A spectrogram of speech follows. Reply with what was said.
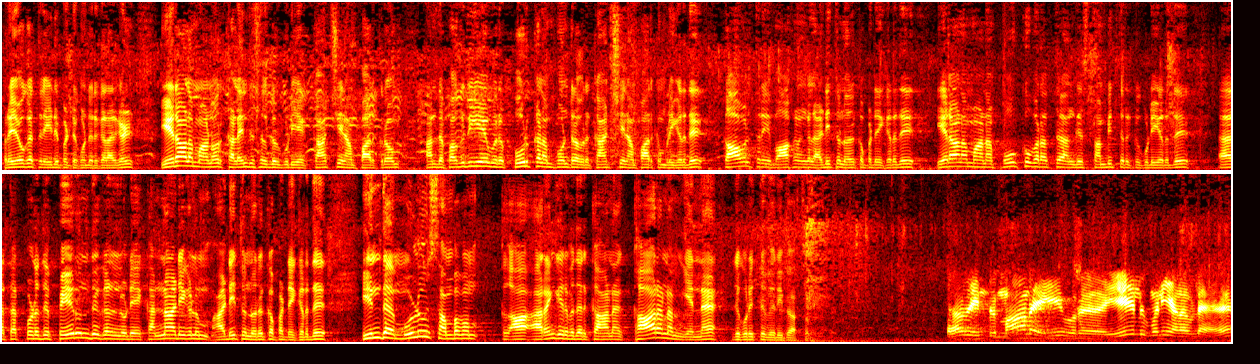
பிரயோகத்தில் ஈடுபட்டு கொண்டிருக்கிறார்கள். ஏராளமானோர் கலைந்து செல்கக்கூடிய காட்சியை நாம் பார்க்கிறோம். அந்த பகுதியே ஒரு போர்க்களம் போன்ற ஒரு காட்சியை நாம் பார்க்க முடிகிறது. காவல்துறை வாகனங்கள் அடித்து நொறுக்கப்பட்டிருக்கிறது. ஏராளமான போக்குவரத்து அங்கு ஸ்தம்பித்திருக்கக்கூடியது. தற்பொழுது பேருந்துகளுடைய கண்ணாடிகளும் அடித்து நொறுக்கப்பட்டிருக்கிறது. இந்த முழு சம்பவம் அரங்கேறுவதற்கான காரணம் என்ன? இது குறித்து விரிவாக அதாவது இன்று மாலை ஒரு ஏழு மணி அளவுல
